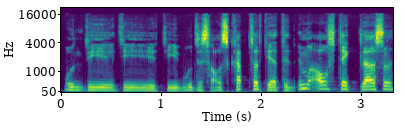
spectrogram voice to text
Und die, die, die, wo das Haus gehabt hat, die hat den immer aufdeckt lassen.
